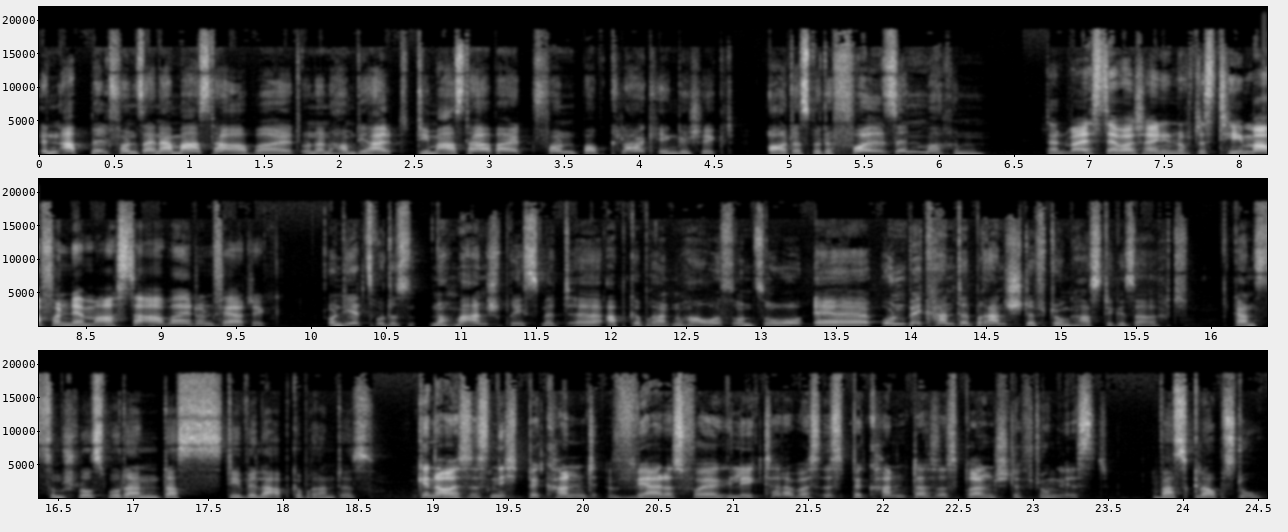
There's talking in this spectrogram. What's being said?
äh, ein Abbild von seiner Masterarbeit. Und dann haben die halt die Masterarbeit von Bob Clark hingeschickt. Oh, das würde voll Sinn machen. Dann weiß der wahrscheinlich noch das Thema von der Masterarbeit und fertig. Und jetzt, wo du es nochmal ansprichst mit äh, abgebranntem Haus und so, äh, unbekannte Brandstiftung hast du gesagt ganz zum Schluss, wo dann das, die Villa abgebrannt ist. Genau, es ist nicht bekannt, wer das Feuer gelegt hat, aber es ist bekannt, dass es Brandstiftung ist. Was glaubst du?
